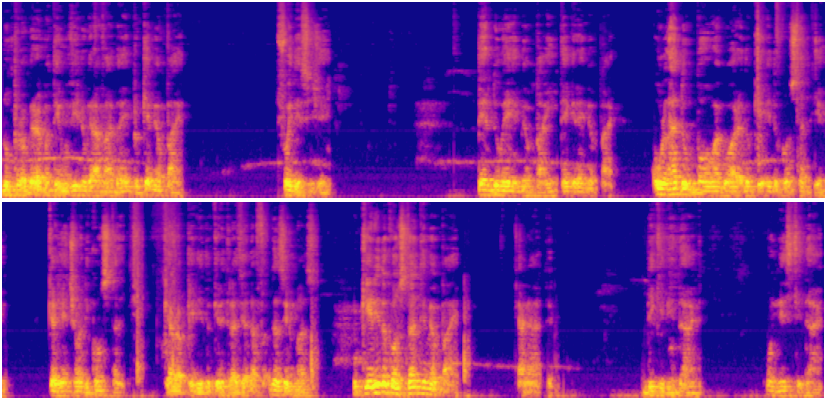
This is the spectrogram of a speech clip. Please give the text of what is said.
num programa, tem um vídeo gravado aí, porque meu pai foi desse jeito. Perdoei meu pai, integrei meu pai o lado bom agora do querido Constantino, que a gente chama de Constante, que era o apelido que ele trazia das irmãs. O querido Constante, meu pai, caráter, dignidade, honestidade,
